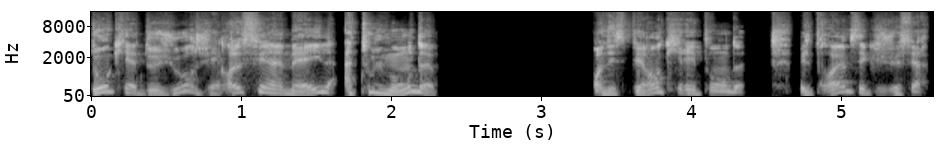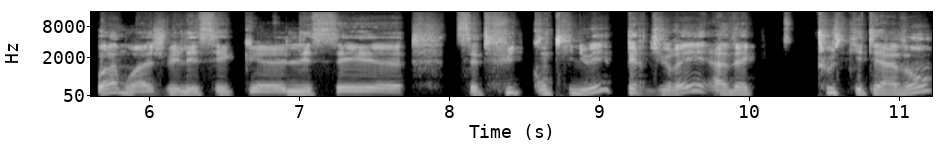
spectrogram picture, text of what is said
Donc il y a deux jours, j'ai refait un mail à tout le monde en espérant qu'ils répondent. Mais le problème, c'est que je vais faire quoi, moi? Je vais laisser, laisser cette fuite continuer, perdurer avec tout ce qui était avant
